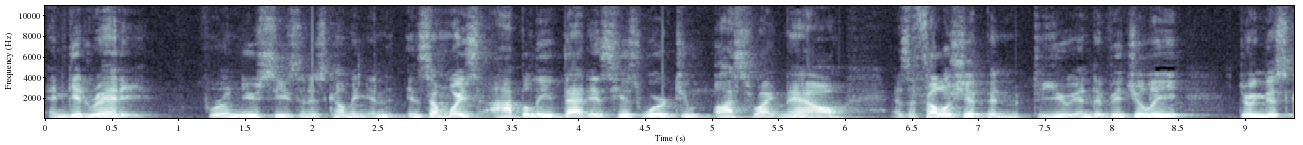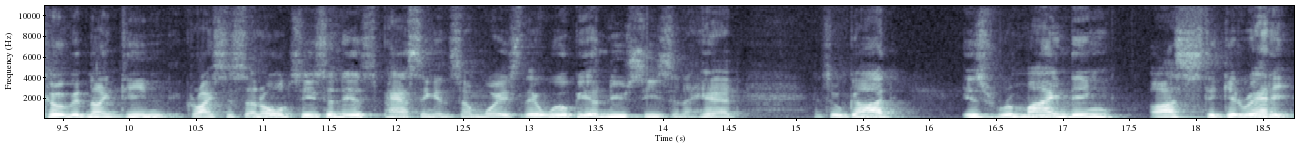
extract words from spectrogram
and get ready for a new season is coming. And in some ways, I believe that is His word to us right now as a fellowship and to you individually during this COVID 19 crisis, an old season is passing in some ways. There will be a new season ahead. And so God is reminding us to get ready,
